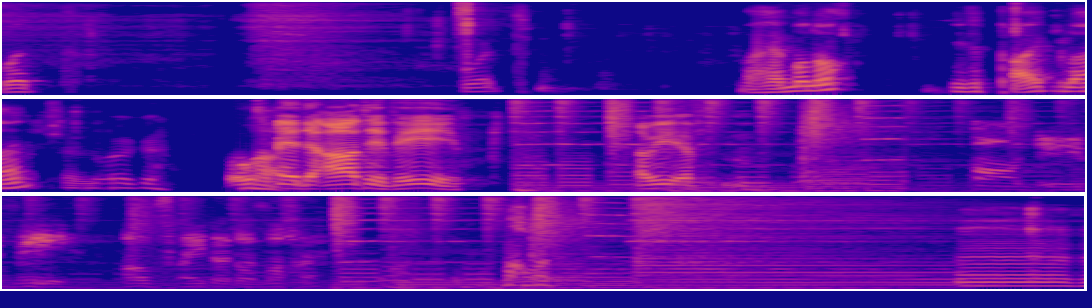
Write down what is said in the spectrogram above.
Gut. Gut. Was haben wir noch in der Pipeline? Oha. Äh, der ADW. Aber ich, äh, Aufreger der Woche. Mm,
